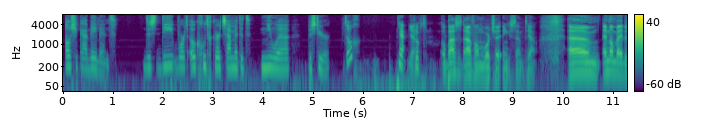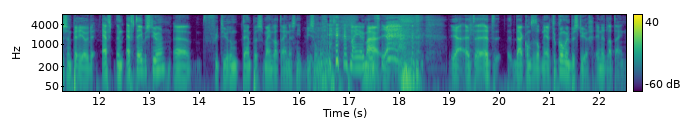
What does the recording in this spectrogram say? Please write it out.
als je KB bent. Dus die wordt ook goedgekeurd samen met het nieuwe bestuur. Toch? Ja, klopt. Op basis daarvan word je ingestemd, ja. Um, en dan ben je dus een periode F, een FT-bestuur. Uh, eh, Futurum Tempus. Mijn Latijn is niet bijzonder goed. maar ja, ja het, eh, het, daar komt het op neer. Toekomend bestuur in het Latijn.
